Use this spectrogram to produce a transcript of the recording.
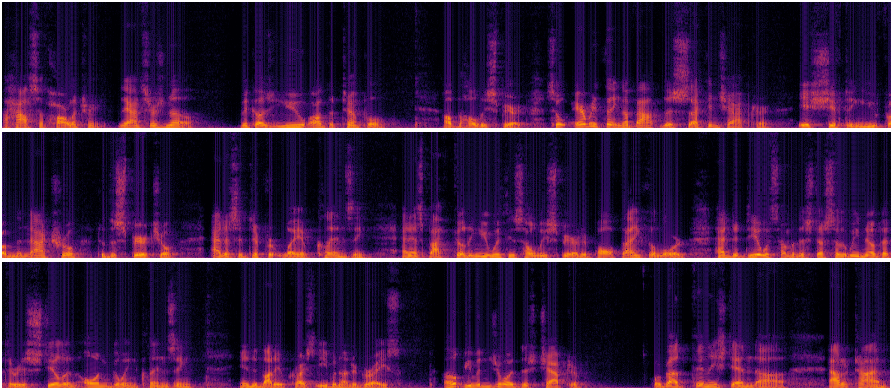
a house of harlotry? The answer is no, because you are the temple of the Holy Spirit. So everything about this second chapter is shifting you from the natural to the spiritual and it's a different way of cleansing. And it's by filling you with His Holy Spirit. And Paul, thank the Lord, had to deal with some of this stuff so that we know that there is still an ongoing cleansing in the body of Christ, even under grace. I hope you've enjoyed this chapter. We're about finished and uh, out of time.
